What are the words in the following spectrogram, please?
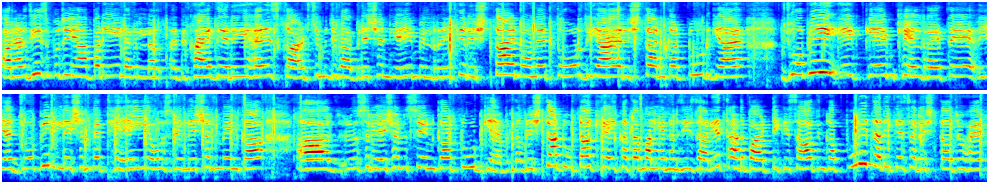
तो एनर्जीज मुझे यहाँ पर यही दिखाई दे रही है, इस कार्ड से मुझे वाइब्रेशन यही मिल रही है कि रिश्ता इन्होंने तोड़ दिया है, रिश्ता इनका टूट गया है। जो भी एक गेम खेल रहे थे, या जो भी रिलेशन में थे ये, उस रिलेशन रिलेशन में इनका उस रिलेशन से इनका टूट गया है। मतलब रिश्ता टूटा, खेल खत्म, वाली एनर्जीज आ रही है। थर्ड पार्टी के साथ इनका पूरी तरीके से रिश्ता जो है,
